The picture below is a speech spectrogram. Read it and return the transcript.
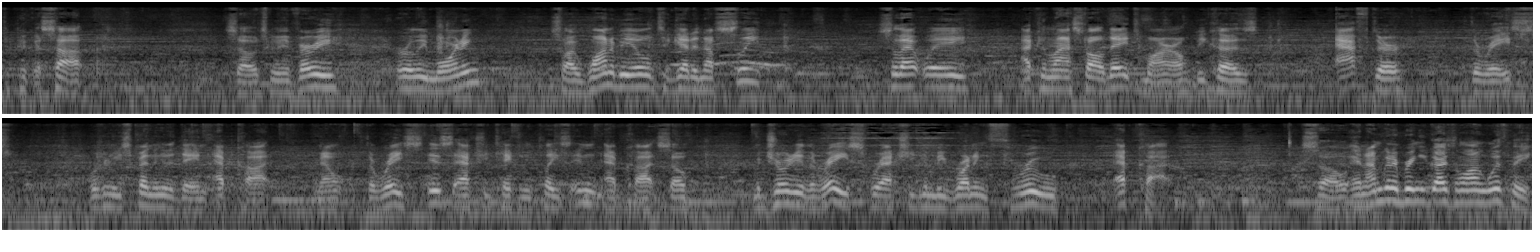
to pick us up. So it's going to be a very early morning. So I want to be able to get enough sleep so that way I can last all day tomorrow because after the race, we're going to be spending the day in Epcot. Now, the race is actually taking place in Epcot, so majority of the race we're actually going to be running through Epcot. So, and I'm going to bring you guys along with me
